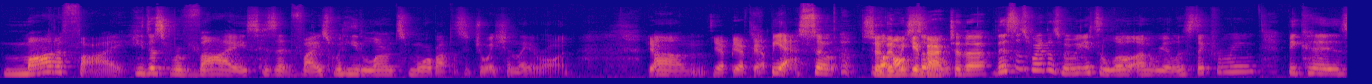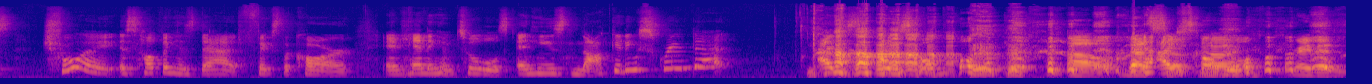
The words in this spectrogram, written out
modify he does revise his advice when he learns more about the situation later on Yep. um yep, yep, yep. yeah so So then we get back to the- this is where this movie gets a little unrealistic for me because troy is helping his dad fix the car and handing him tools and he's not getting screamed at i just i just called bull. Oh, that's I so, just called uh, bull. Raven.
